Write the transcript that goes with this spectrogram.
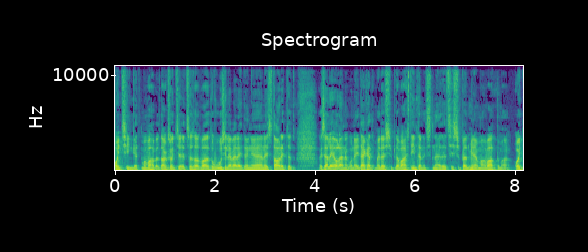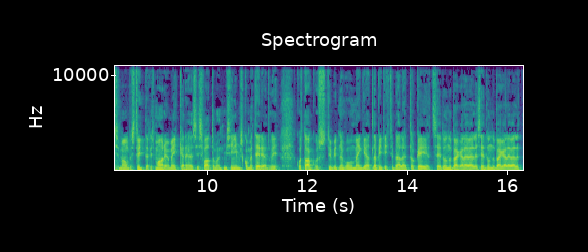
otsing, et ma vahepeal tahaks otsida, et sa saad vaadata uusi leveleid on ju ja neid staaritud. aga seal ei ole nagu neid ägedamaid asju, mida vahest internetist näed, et siis pead minema vaatama, otsima umbes Twitteris Mario Maker ja siis vaatama, et mis inimesed kommenteerivad või Kotakus tüübid nagu mängivad läbi tihtipeale, et okei okay,, et see tundub äge level ja see tundub äge level, et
